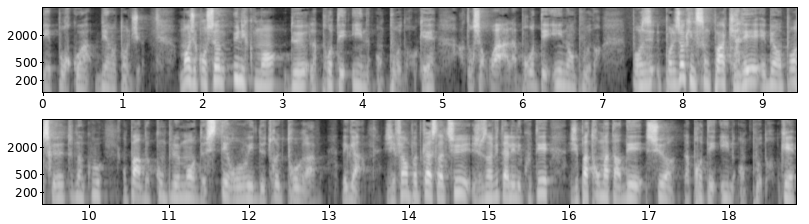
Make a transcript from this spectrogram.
et pourquoi, bien entendu. Moi, je consomme uniquement de la protéine en poudre, ok? Attention, waouh, la protéine en poudre. Pour, les gens qui ne sont pas calés, eh bien, on pense que tout d'un coup, on parle de compléments, de stéroïdes, de trucs trop graves. Les gars, j'ai fait un podcast là-dessus, je vous invite à aller l'écouter. Je vais pas trop m'attarder sur la protéine en poudre, ok?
